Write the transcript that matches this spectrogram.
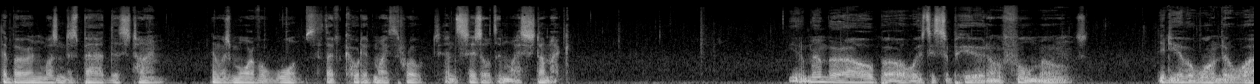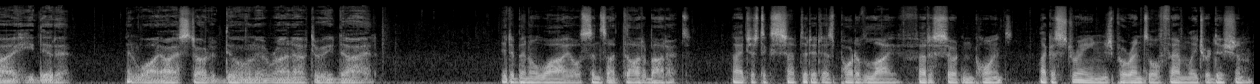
The burn wasn't as bad this time and was more of a warmth that coated my throat and sizzled in my stomach. You remember how Opa always disappeared on full moons? Did you ever wonder why he did it? And why I started doing it right after he died? It had been a while since I'd thought about it. I just accepted it as part of life at a certain point, like a strange parental family tradition.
